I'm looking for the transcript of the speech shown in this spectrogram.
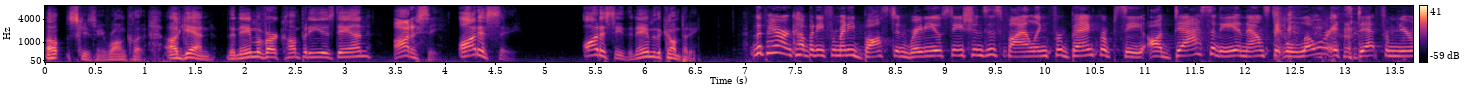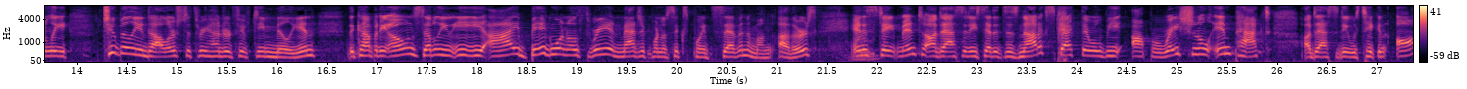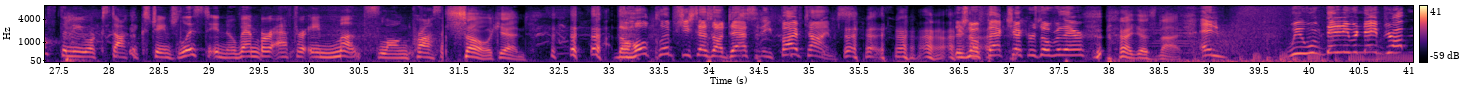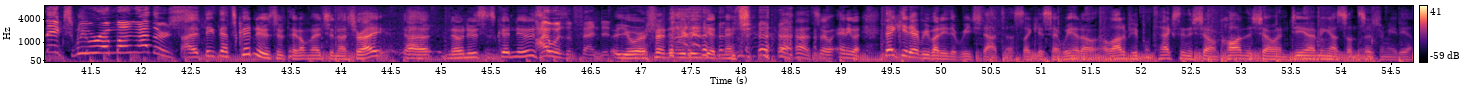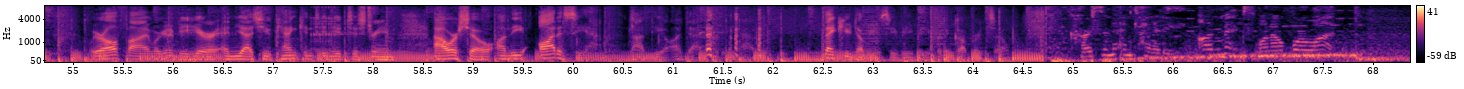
Oh, excuse me, wrong clip. Again, the name of our company is Dan Audacy. Audacy. Audacy, the name of the company. The parent company for many Boston radio stations is filing for bankruptcy. Audacity announced it will lower its debt from nearly $2 billion to 350 million. The company owns WEEI, Big 103, and Magic 106.7, among others. In a statement, Audacity said it does not expect there will be operational impact. Audacity was taken off the New York Stock Exchange list in November after a months long process. So, again, The whole clip, she says Audacity five times. There's no fact checkers over there, I guess not. and we were, they didn't even name drop Mix. We were among others. I think that's good news if they don't mention us, right? Uh, no news is good news. I was offended. You were offended we didn't get mentioned. so anyway, thank you to everybody that reached out to us. Like I said, we had a, a lot of people texting the show and calling the show and DMing us on social media. We are all fine. We're going to be here, and yes, you can continue to stream our show on the Audacy app, not the Audacity app. Thank you, WCVB, for the coverage. So. Karson and Kennedy on Mix 1041.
